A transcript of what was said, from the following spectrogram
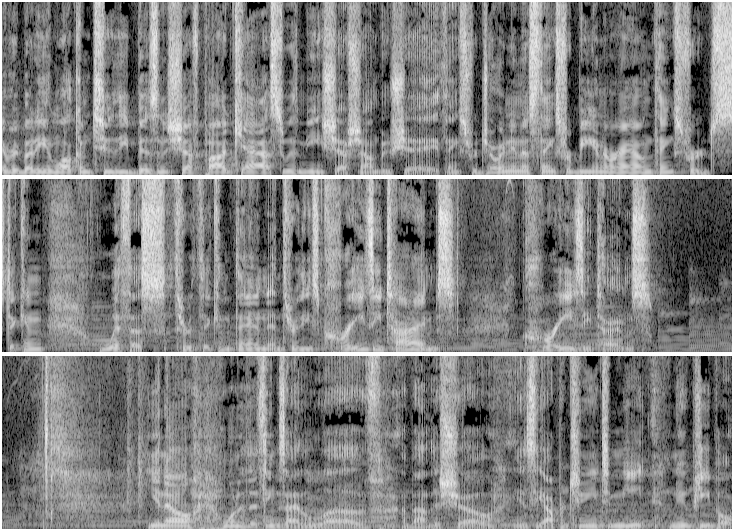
everybody, and welcome to the Business Chef Podcast with me, Chef Sean Boucher. Thanks for joining us. Thanks for being around. Thanks for sticking with us through thick and thin and through these crazy times. Crazy times. You know, one of the things I love about this show is the opportunity to meet new people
